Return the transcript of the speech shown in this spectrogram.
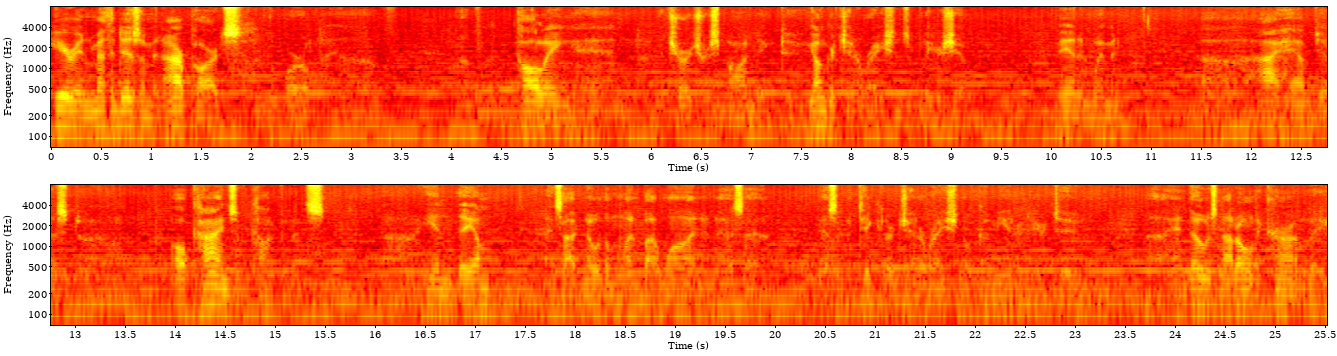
here in Methodism in our parts of the world of, of calling and the church responding to younger generations of leadership, men and women. Uh, I have just uh, all kinds of confidence uh, in them as I know them one by one and as a, as a particular generational community or two. Uh, and those not only currently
